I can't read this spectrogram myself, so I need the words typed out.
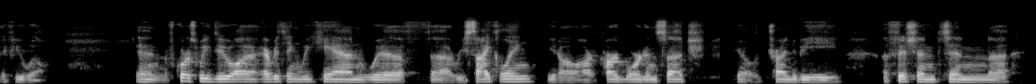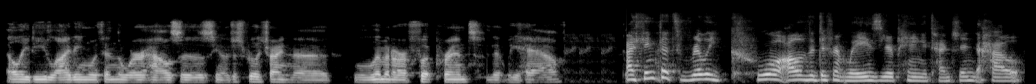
if you will. And of course, we do uh, everything we can with uh, recycling, you know, our cardboard and such, you know, trying to be efficient in uh, LED lighting within the warehouses, you know, just really trying to limit our footprint that we have. I think that's really cool. All of the different ways you're paying attention to how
